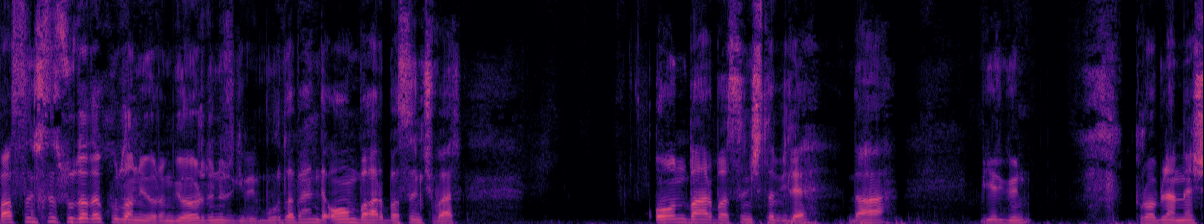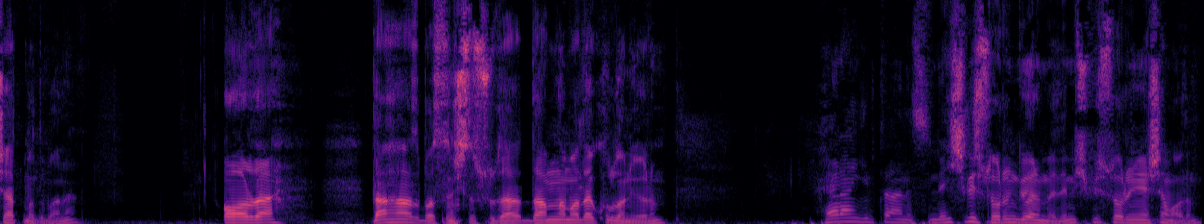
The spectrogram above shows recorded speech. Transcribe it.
Basınçlı suda da kullanıyorum gördüğünüz gibi. Burada bende 10 bar basınç var. 10 bar basınçlı bile daha bir gün problem yaşatmadı bana. Orada daha az basınçlı suda damlamada kullanıyorum. Herhangi bir tanesinde hiçbir sorun görmedim. Hiçbir sorun yaşamadım.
